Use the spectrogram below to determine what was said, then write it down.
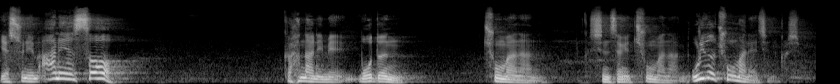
예수님 안에서 그 하나님의 모든 충만한 그 신성의 충만함, 우리도 충만해지는 것입니다.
